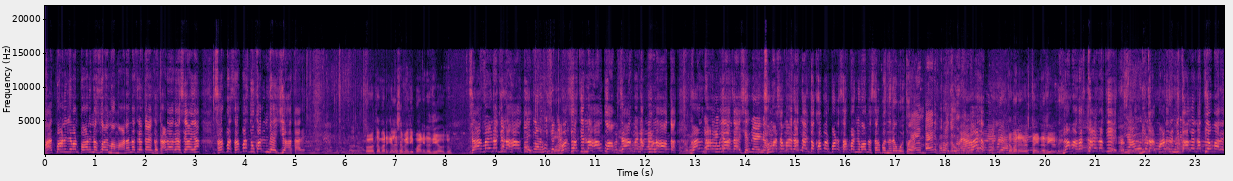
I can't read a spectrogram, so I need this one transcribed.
હાથ પાણી લેવાનું પાણી નથી માણા નથી રહેતા ગધાડા રહેશે અહીંયા. સરપંચ સરપંચનું કરીને બેસી ગયા હતા રે. તમારે કેટલા સમયથી પાણી નથી આવતું? ચાર મહિનાથી ના આવતું વર્ષોથી ના આવતું આમ ચાર મહિના કુલ ના આવતા ગાળ ગાળ વયા જાય છે. ચોમાસામાં રહેતા તો ખબર પડે સરપંચની વાવને સરપંચ ને રહેવું હોય તો એમ. બહાર. તમારે રસ્તા નથી? ના માં રસ્તાય નથી. નિકાલ પાણી નિકાલે નથી અમારે.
